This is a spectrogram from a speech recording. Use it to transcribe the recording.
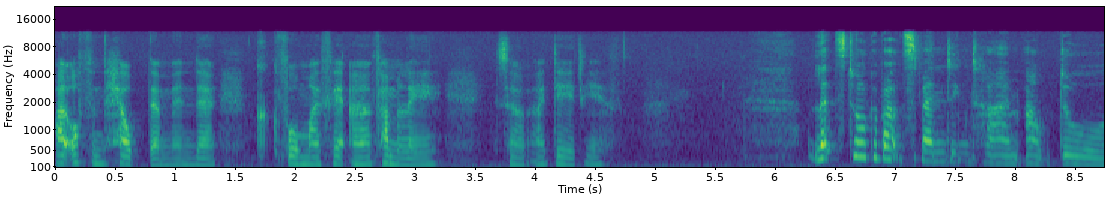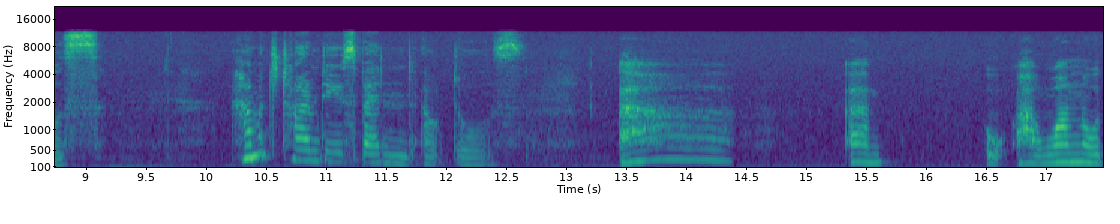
I often helped them and uh, cook for my fa uh, family. So I did, yes. Let's talk about spending time outdoors. How much time do you spend outdoors? Uh, um, uh, one or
